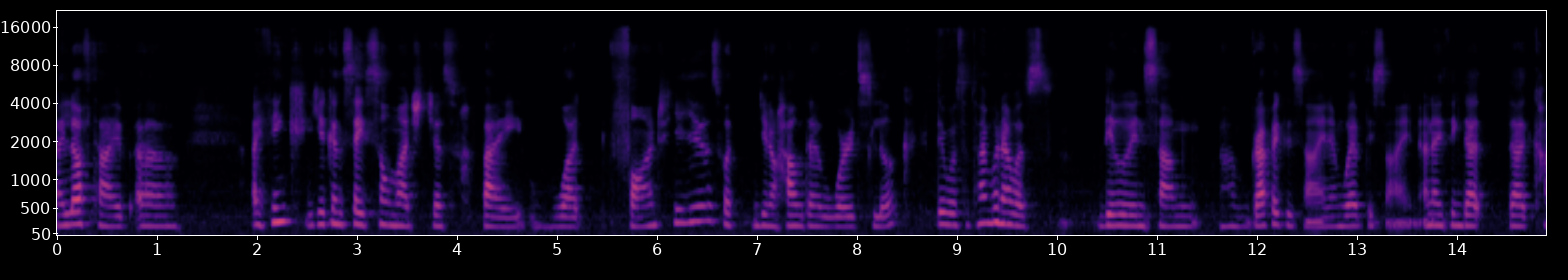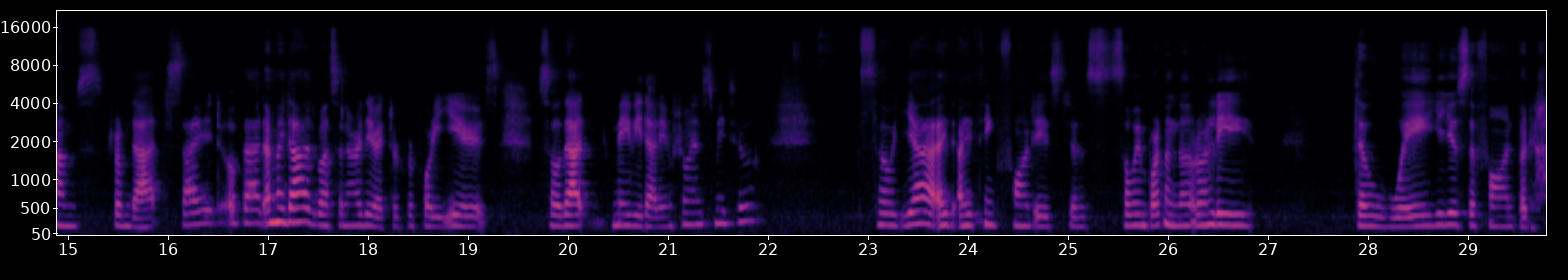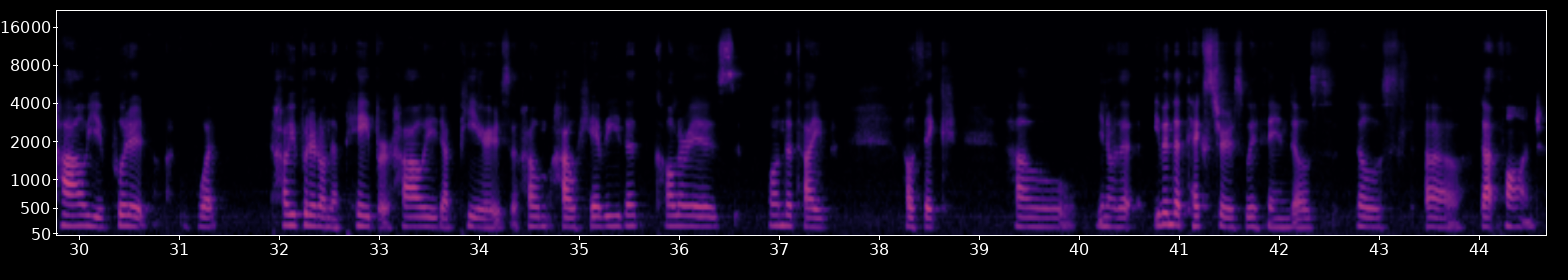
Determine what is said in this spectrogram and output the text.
I love type. Uh, I think you can say so much just by what font you use, what you know, how the words look. There was a time when I was doing some um, graphic design and web design, and I think that that comes from that side of that. And my dad was an art director for 40 years, so that maybe that influenced me too. So yeah, I, I think font is just so important. Not only the way you use the font, but how you put it, what, how you put it on the paper, how it appears, how how heavy the color is on the type, how thick, how you know that even the textures within those those uh, that font.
